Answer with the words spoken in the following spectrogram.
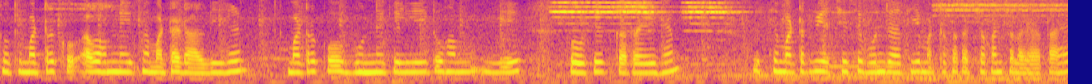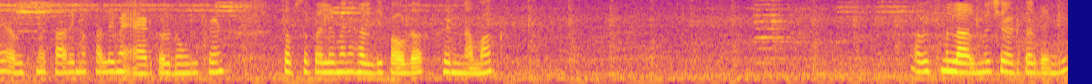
क्योंकि मटर को, अब हमने इसमें मटर डाल दी है। मटर को भूनने के लिए ही तो हम ये प्रोसेस कर रहे हैं। इससे मटर भी अच्छे से भुन जाती है, मटर का कच्चापन चला जाता है। अब इसमें सारे मसाले मैं ऐड कर दूँगी फ्रेंड सबसे पहले मैंने हल्दी पाउडर, फिर नमक अब इसमें लाल मिर्च ऐड कर देंगे।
